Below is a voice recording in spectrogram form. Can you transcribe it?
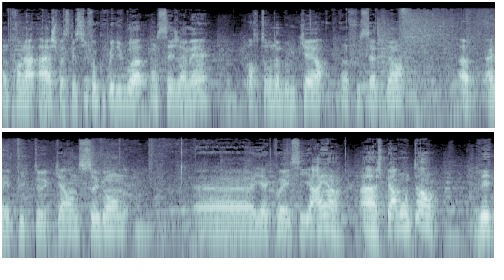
on prend la hache parce que s'il faut couper du bois, on sait jamais. On retourne au bunker, on fout ça dedans. Hop, allez, plus de 40 secondes. Euh, y a quoi ici? Y a rien. Ah, je perds mon temps. Vite,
